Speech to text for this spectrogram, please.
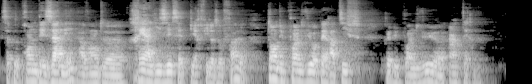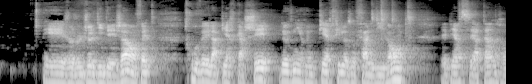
ça peut prendre des années avant de réaliser cette pierre philosophale, tant du point de vue opératif que du point de vue euh, interne. Et je, je, le dis déjà, en fait, trouver la pierre cachée, devenir une pierre philosophale vivante, eh bien, c'est atteindre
